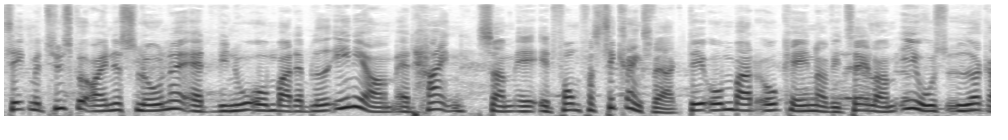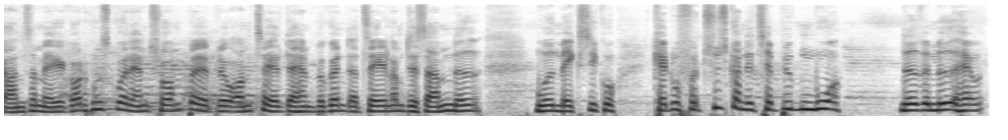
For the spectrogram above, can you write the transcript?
set med tyske øjne slående, at vi nu åbenbart er blevet enige om, at hegn som øh, et form for sikringsværk, det er åbenbart okay, når vi taler om EU's ydergrænser. Men jeg kan godt huske, hvordan Trump øh, blev omtalt, da han begyndte at tale om det samme ned mod Mexico. Kan du få tyskerne til at bygge en mur ned ved Middelhavet?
